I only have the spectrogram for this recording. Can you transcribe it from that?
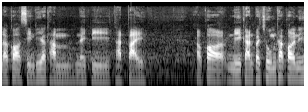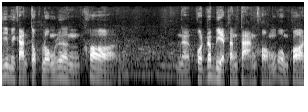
แล้วก็สิ่งที่จะทำในปีถัดไป แล้วก็มีการประชุมถ้ากรณีที่มีการตกลงเรื่องข้อนะกฎระเบียบต่างๆ ขององค์กร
